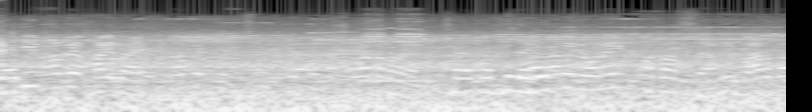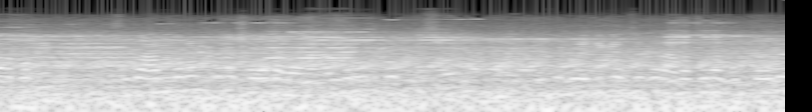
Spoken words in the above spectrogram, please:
একইভাবে হয় না একইভাবে সমাধান হয় সমাধানের অনেক কথা আছে আমি বারবার বলি শুধু আন্দোলন করে সমাধান হয় না আন্দোলন করতেছে কিন্তু ওইদিকে আলোচনা করতে হবে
